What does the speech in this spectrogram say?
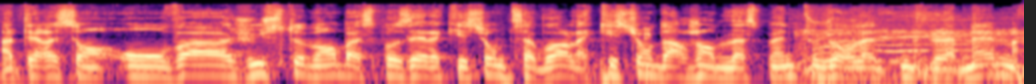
Intéressant. On va justement bah, se poser la question de savoir la question d'argent de la semaine, toujours la, même.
